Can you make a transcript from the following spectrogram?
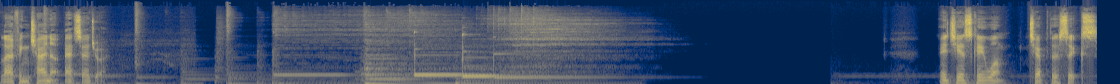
life in China, etc. HSK 1 Chapter 6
